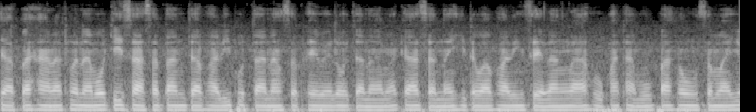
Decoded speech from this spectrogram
จาปะหารทวนาโมจิสาสตันจาภาริพุตตานังสเพเวโรจานามกาสันในหิตวาภาริงเสรังลาหูพัทธามุปะคงสมัยโย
